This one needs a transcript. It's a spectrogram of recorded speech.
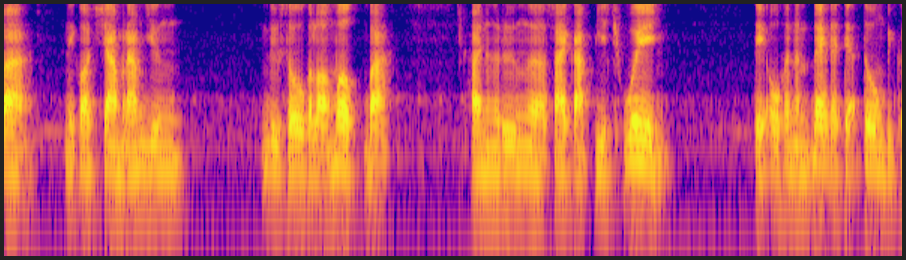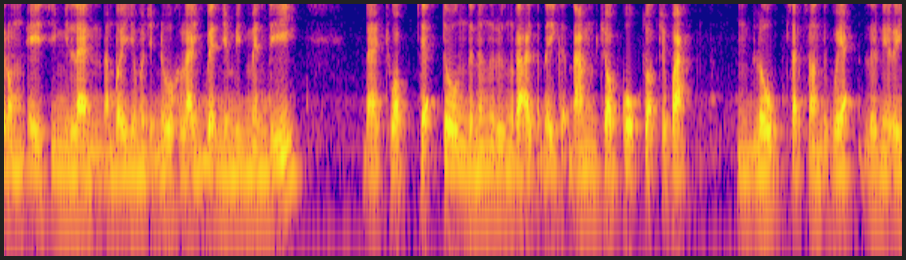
បាទនេះក៏ចាំអារម្មណ៍យើងឮសូកន្លងមកបាទហើយនឹងរឿងខ្សែការពារឆ្វេងតេអូហឺណាន់ដេសដែលតាក់ទងពីក្រុម AC Milan ដើម្បីយកមកជំនួសកន្លែង Benjamin Mendy ដែលជាប់តាក់ទងទៅនឹងរឿងរ៉ាវក្តីក្តាំជាប់គោកជាប់ច្បាក់លោកសត្វសន្តិវៈលើនារី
